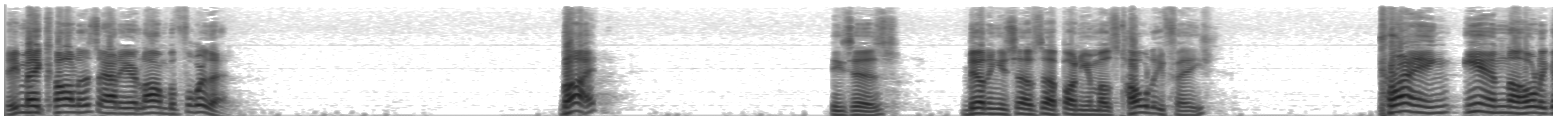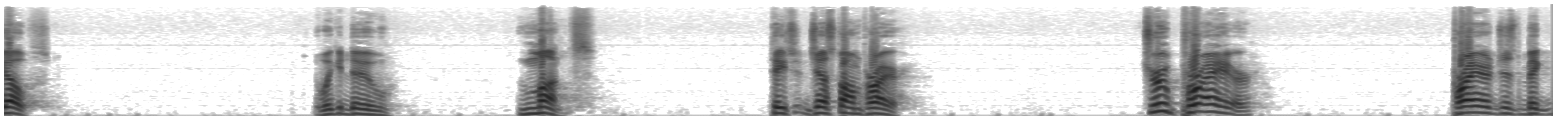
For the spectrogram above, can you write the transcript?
He may call us out of here long before that. But, he says, building yourselves up on your most holy faith, praying in the Holy Ghost. We could do months teach just on prayer. True prayer. Prayer just big,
